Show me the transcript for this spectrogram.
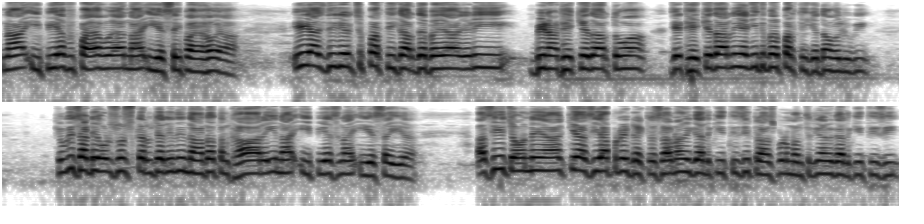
ਨਾ ਈਪੀਐਫ ਪਾਇਆ ਹੋਇਆ, ਨਾ ਈਐਸਆਈ ਪਾਇਆ ਹੋਇਆ। ਇਹ ਅੱਜ ਦੀ ਡੇਟ 'ਚ ਭਰਤੀ ਕਰਦੇ ਪਏ ਆ, ਜਿਹੜੀ ਬਿਨਾ ਠੇਕੇਦਾਰ ਤੋਂ ਆ। ਜੇ ਠੇਕੇਦਾਰ ਨਹੀਂ ਹੈਗੀ ਤੇ ਫਿਰ ਭਰਤੀ ਕਿੱਦਾਂ ਹੋ ਜੂਗੀ? ਕਿਉਂਕਿ ਸਾਡੇ ਆਊਟਸੋਰਸ ਕਰਮਚਾਰੀਆਂ ਦੀ ਨਾ ਤਾਂ ਤਨਖਾਹ ਆ ਰਹੀ, ਨਾ ਈਪੀਐਸ ਨਾ ਈਐਸਆਈ ਆ। ਅਸੀਂ ਚਾਹੁੰਦੇ ਆ ਕਿ ਅਸੀਂ ਆਪਣੇ ਡਾਇਰੈਕਟਰ ਸਾਹਿਬ ਨਾਲ ਵੀ ਗੱਲ ਕੀਤੀ ਸੀ ਟਰਾਂਸਪੋਰਟ ਮੰਤਰੀ ਨਾਲ ਵੀ ਗੱਲ ਕੀਤੀ ਸੀ,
